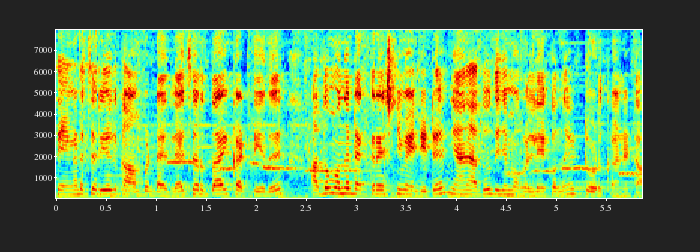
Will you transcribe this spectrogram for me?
തേങ്ങയുടെ ചെറിയൊരു കാമ്പ് ഉണ്ടായിരുന്നില്ല ചെറുതായി കട്ട് ചെയ്ത് അതും ഒന്ന് ഡെക്കറേഷന് വേണ്ടിയിട്ട് ഞാൻ അതും ഇതിന് മുകളിലേക്കൊന്ന് ഇട്ട് കൊടുക്കാൻ കേട്ടോ.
